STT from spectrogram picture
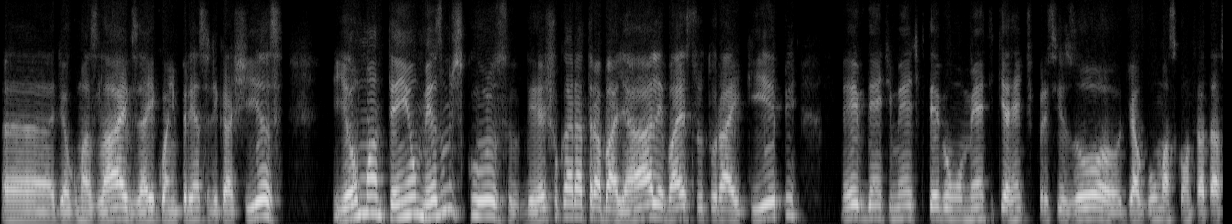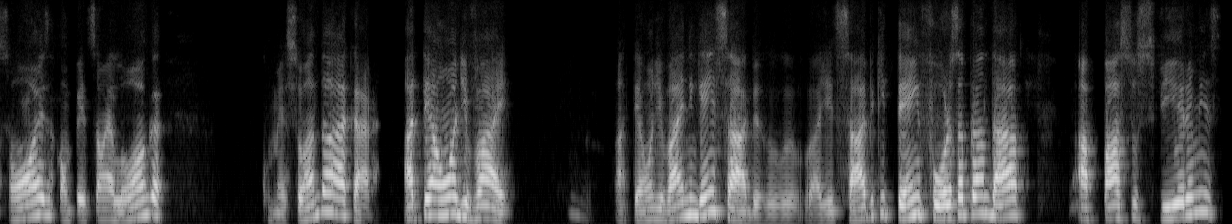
uh, de algumas lives aí com a imprensa de Caxias, e eu mantenho o mesmo discurso, deixa o cara trabalhar, ele vai estruturar a equipe, evidentemente que teve um momento que a gente precisou de algumas contratações, a competição é longa, começou a andar, cara. Até onde vai? Até onde vai ninguém sabe. A gente sabe que tem força para andar a passos firmes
